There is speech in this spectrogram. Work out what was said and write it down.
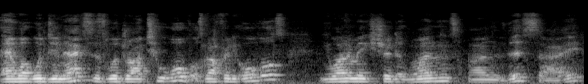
And what we'll do next is we'll draw two ovals. Now for the ovals, you want to make sure that one's on this side.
